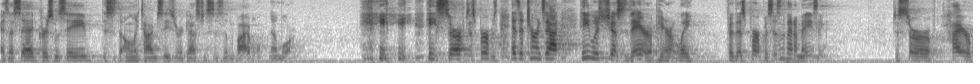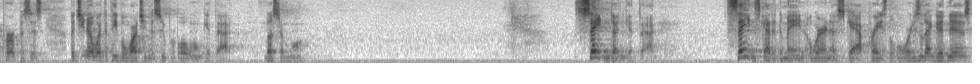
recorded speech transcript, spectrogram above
As I said, Christmas Eve, this is the only time Caesar Augustus is in the Bible, no more. He, he served his purpose. As it turns out, he was just there, apparently, for this purpose. Isn't that amazing? To serve higher purposes. But you know what? The people watching the Super Bowl won't get that. Most of them won't. Satan doesn't get that. Satan's got a domain awareness gap, praise the Lord. Isn't that good news?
